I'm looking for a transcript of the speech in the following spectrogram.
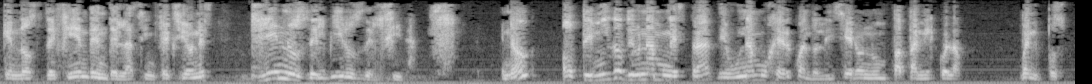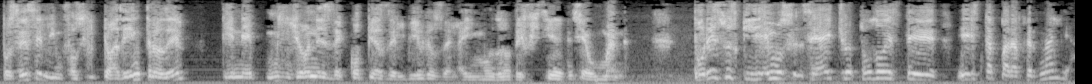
que nos defienden de las infecciones llenos del virus del SIDA, ¿no? Obtenido de una muestra de una mujer cuando le hicieron un papá Bueno, pues, pues ese linfocito adentro de él tiene millones de copias del virus de la inmunodeficiencia humana. Por eso es que hemos, se ha hecho todo este, esta parafernalia.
